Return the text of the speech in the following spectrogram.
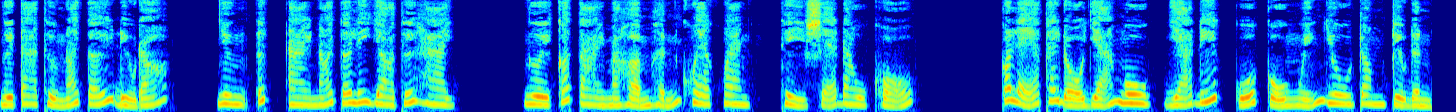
người ta thường nói tới điều đó, nhưng ít ai nói tới lý do thứ hai. Người có tài mà hợm hỉnh khoe khoang thì sẽ đau khổ. Có lẽ thái độ giả ngu, giả điếc của cụ Nguyễn Du trong triều đình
